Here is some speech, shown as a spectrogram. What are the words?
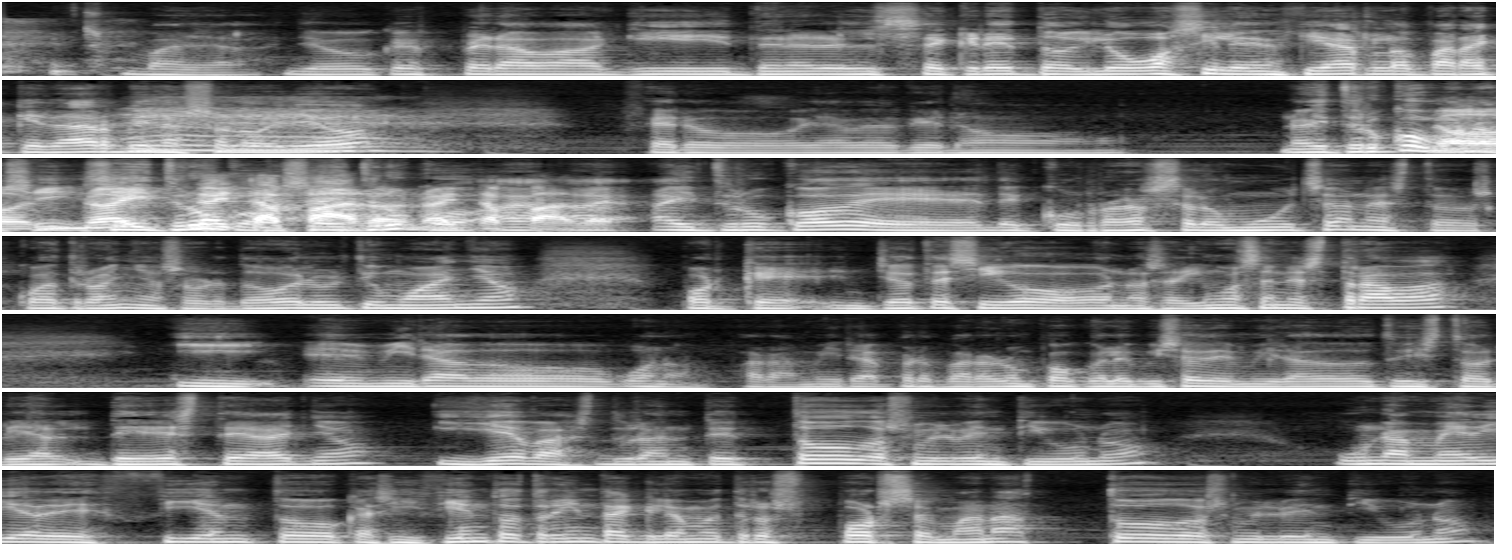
Vaya, yo que esperaba aquí tener el secreto y luego silenciarlo para quedarme no solo yo, pero ya veo que no, no hay truco, bueno, sí, hay, truco, hay, truco, de, currárselo mucho en estos cuatro años, sobre todo el último año, porque yo te sigo, nos seguimos en Strava y he mirado, bueno, para mirar, preparar un poco el episodio, he mirado tu historial de este año y llevas durante todo 2021 una media de 100, casi 130 kilómetros por semana todo 2021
